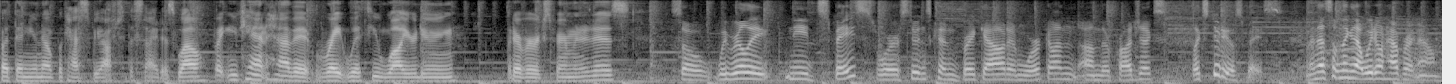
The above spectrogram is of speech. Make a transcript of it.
but then your notebook has to be off to the side as well. But you can't have it right with you while you're doing whatever experiment it is. So we really need space where students can break out and work on, on their projects, like studio space. And that's something that we don't have right now.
